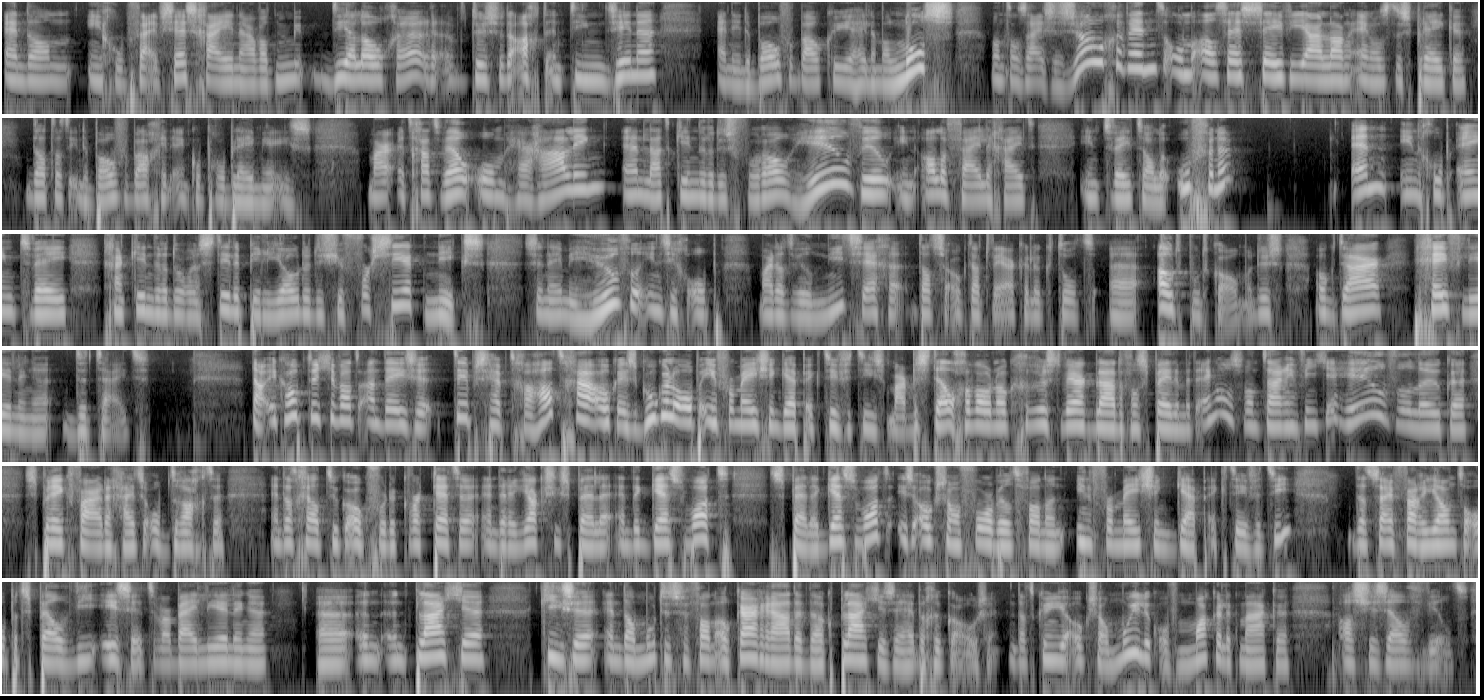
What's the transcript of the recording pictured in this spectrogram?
En dan in groep 5, 6 ga je naar wat dialogen tussen de 8 en 10 zinnen. En in de bovenbouw kun je helemaal los. Want dan zijn ze zo gewend om al 6, 7 jaar lang Engels te spreken. dat dat in de bovenbouw geen enkel probleem meer is. Maar het gaat wel om herhaling. En laat kinderen dus vooral heel veel in alle veiligheid in tweetallen oefenen. En in groep 1, 2 gaan kinderen door een stille periode, dus je forceert niks. Ze nemen heel veel in zich op, maar dat wil niet zeggen dat ze ook daadwerkelijk tot uh, output komen. Dus ook daar geef leerlingen de tijd. Nou, ik hoop dat je wat aan deze tips hebt gehad. Ga ook eens googlen op Information Gap Activities. Maar bestel gewoon ook gerust werkbladen van Spelen met Engels. Want daarin vind je heel veel leuke spreekvaardigheidsopdrachten. En dat geldt natuurlijk ook voor de kwartetten en de reactiespellen en de Guess What spellen. Guess What is ook zo'n voorbeeld van een Information Gap Activity. Dat zijn varianten op het spel Wie is het? Waarbij leerlingen eh, een, een plaatje kiezen en dan moeten ze van elkaar raden welk plaatje ze hebben gekozen. En dat kun je ook zo moeilijk of makkelijk maken als je zelf wilt.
